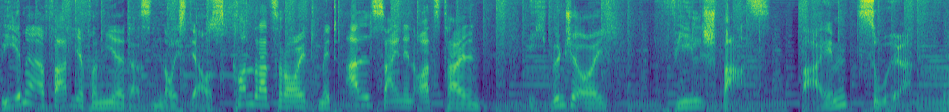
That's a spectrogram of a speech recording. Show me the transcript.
Wie immer erfahrt ihr von mir das Neueste aus Konradsreuth mit all seinen Ortsteilen. Ich wünsche euch viel Spaß beim Zuhören.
